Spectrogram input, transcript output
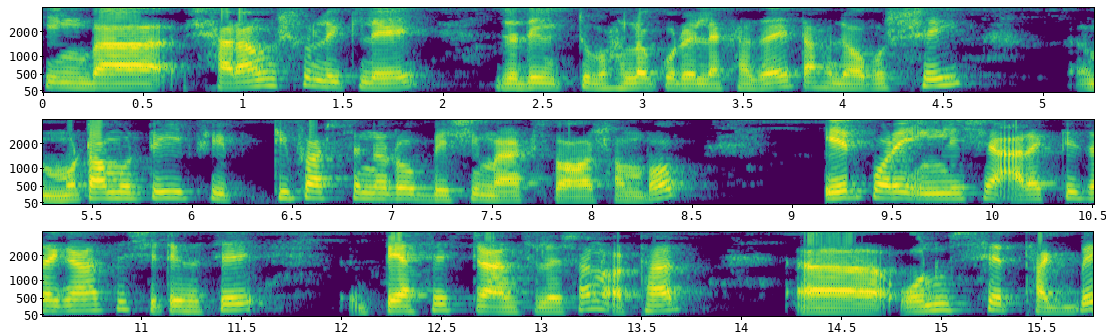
কিংবা সারাংশ লিখলে যদি একটু ভালো করে লেখা যায়, তাহলে অবশ্যই মোটামুটি ফিফটি পার্সেন্টেরও বেশি মার্কস পাওয়া সম্ভব। এরপরে ইংলিশে আরেকটি জায়গা আছে, সেটি হচ্ছে প্যাসেজ ট্রান্সলেশন অর্থাৎ অনুচ্ছেদ থাকবে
